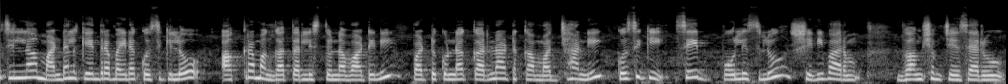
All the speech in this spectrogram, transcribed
జిల్లా మండల కేంద్రమైన కొసిగిలో అక్రమంగా తరలిస్తున్న వాటిని పట్టుకున్న కర్ణాటక మద్యాన్ని కొసిగి సేబ్ పోలీసులు శనివారం ధ్వంసం చేశారు.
